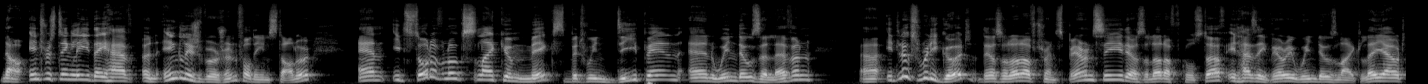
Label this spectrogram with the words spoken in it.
Now, interestingly, they have an English version for the installer, and it sort of looks like a mix between Deepin and Windows 11. Uh, it looks really good. There's a lot of transparency, there's a lot of cool stuff. It has a very Windows like layout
